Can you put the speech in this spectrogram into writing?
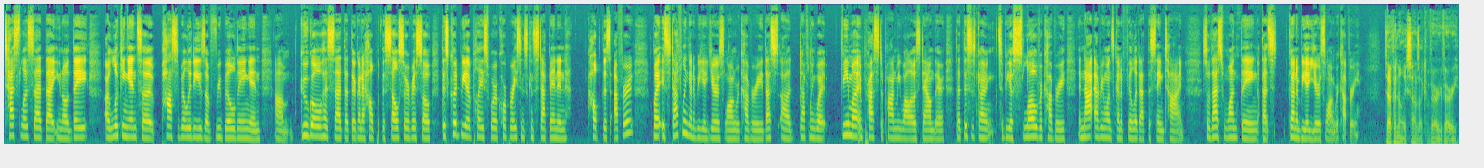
Tesla said that you know they are looking into possibilities of rebuilding, and um, Google has said that they're going to help with the cell service. So this could be a place where corporations can step in and help this effort, but it's definitely going to be a years long recovery. That's uh, definitely what FEMA impressed upon me while I was down there that this is going to be a slow recovery and not everyone's going to feel it at the same time. So that's one thing that's going to be a years long recovery. Definitely sounds like a very, very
